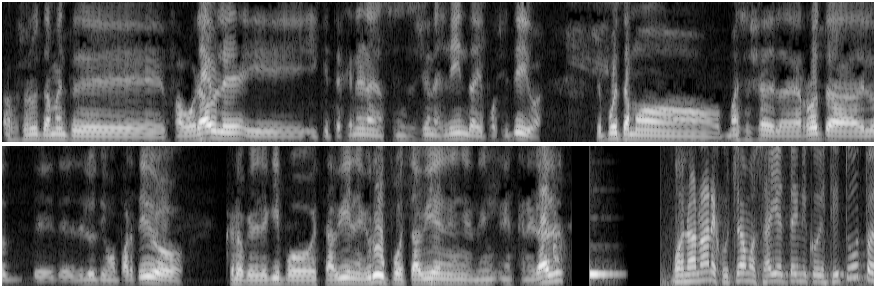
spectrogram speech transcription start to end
absolutamente favorables y, que te generan sensaciones lindas y positivas. Después estamos, más allá de la derrota del último partido, creo que el equipo está bien, el grupo está bien en, general. Bueno, Hernán, escuchamos ahí el técnico de instituto,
